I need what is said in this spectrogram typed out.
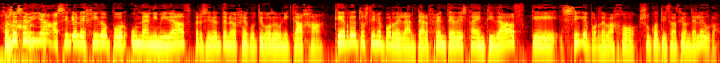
José Sevilla ha sido elegido por unanimidad presidente no ejecutivo de Unicaja. ¿Qué retos tiene por delante al frente de esta entidad que sigue por debajo su cotización del euro?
